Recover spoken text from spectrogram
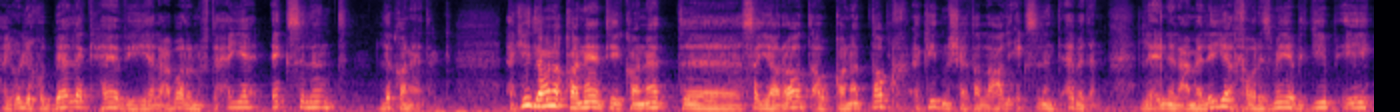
هيقول لي خد بالك هذه هي العبارة المفتاحية. excellent لقناتك. أكيد لو أنا قناتي قناة آه، سيارات أو قناة طبخ أكيد مش هيطلع لي excellent ابدا لأن العملية الخوارزمية بتجيب إيه؟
